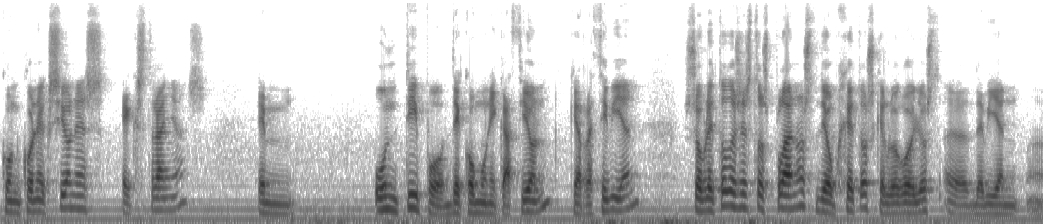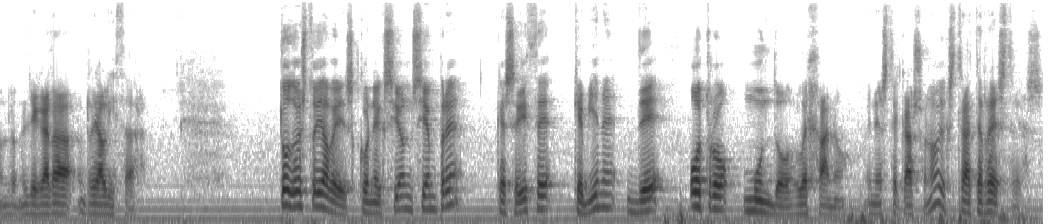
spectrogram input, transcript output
con conexiones extrañas en un tipo de comunicación que recibían sobre todos estos planos de objetos que luego ellos eh, debían eh, llegar a realizar. Todo esto ya veis, conexión siempre que se dice que viene de otro mundo lejano, en este caso, ¿no? extraterrestres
